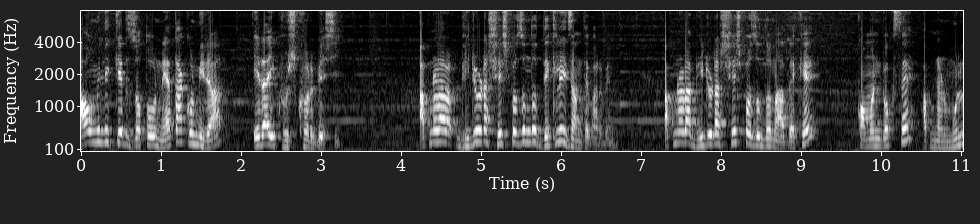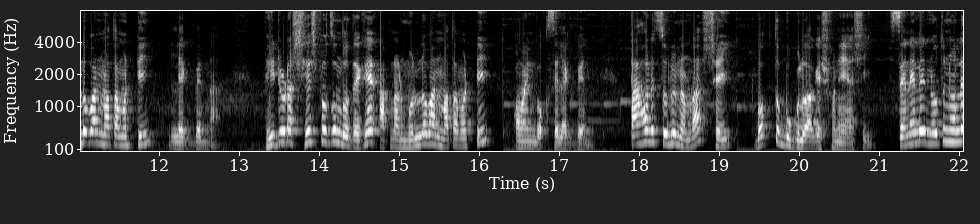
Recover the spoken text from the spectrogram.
আওয়ামী লীগের যত নেতাকর্মীরা, এরাই ঘুষখোর বেশি। আপনারা ভিডিওটা শেষ পর্যন্ত দেখলেই জানতে পারবেন। আপনারা ভিডিওটা শেষ পর্যন্ত না দেখে কমেন্ট বক্সে আপনার মূল্যবান মতামতটি লিখবেন না। ভিডিওটা শেষ পর্যন্ত দেখে আপনার মূল্যবান মতামতটি কমেন্ট বক্সে লিখবেন। তাহলে চলুন আমরা সেই বক্তব্যগুলো আগে শুনে আসি। চ্যানেলে নতুন হলে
